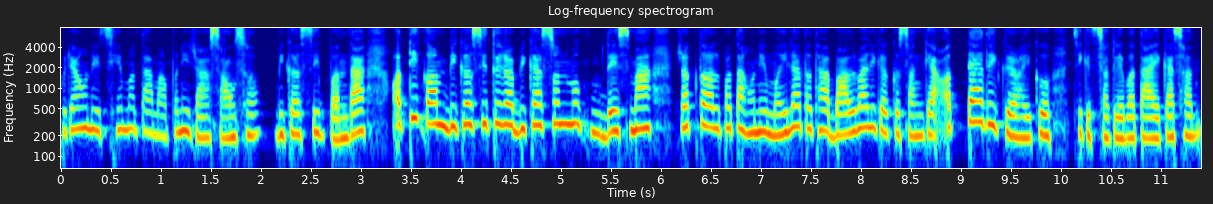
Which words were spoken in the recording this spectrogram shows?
पुर्याउने क्षमतामा पनि ह्रास आउँछ। विकसित भन्दा अति कम विकसित र विकासोन्मुख देशमा रक्त अल्पता हुने महिला तथा बालबालिकाको सङ्ख्या अत्याधिक रहेको चिकित्सकले बताएका छन्।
